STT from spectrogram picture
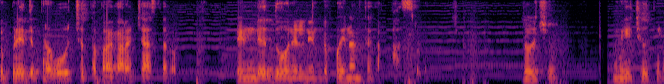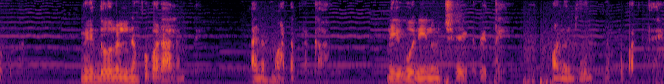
ఎప్పుడైతే ప్రభు చిత్త ప్రకారం చేస్తారో రెండు ధోనిలు నిండిపోయినంతగా ఆశీర్వదించారు రోజు మీ చేతులు కూడా మీ ధోనులు నింపబడాలంటే ఆయన మాట ప్రకారం నీవు నేను చేయగలిగితే మన ధోని నింపబడతాయి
